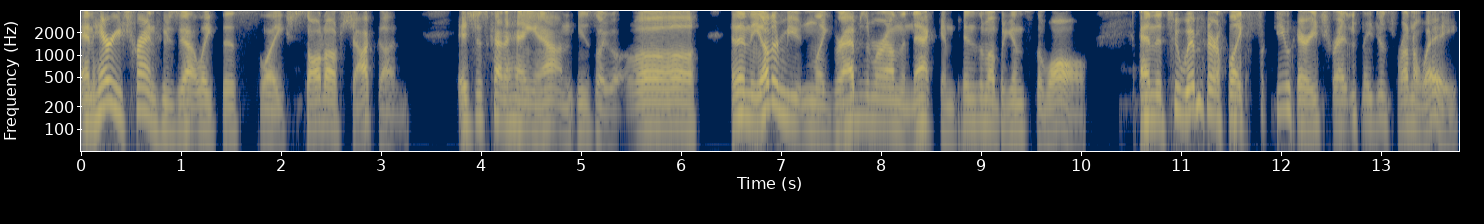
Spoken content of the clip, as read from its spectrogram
and Harry Trent, who's got like this like sawed off shotgun, is just kind of hanging out, and he's like, oh. And then the other mutant like grabs him around the neck and pins him up against the wall. And the two women are like, "Fuck you, Harry Trent," and they just run away.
